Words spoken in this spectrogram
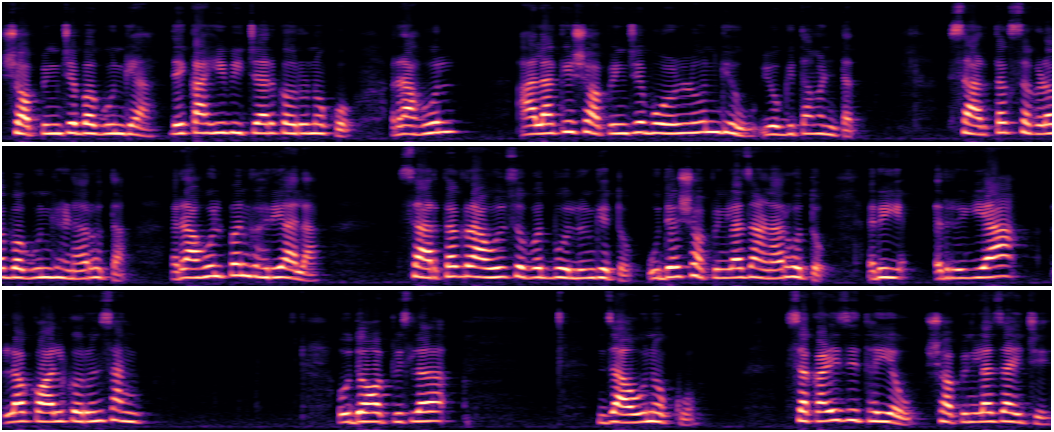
शॉपिंगचे बघून घ्या. ते काही विचार करू नको. राहुल आला की शॉपिंगचे बोलून घेऊ योगिता म्हणतात. सार्थक सगळं बघून घेणार होता. राहुल पण घरी आला. सार्थक राहुलसोबत बोलून घेतो. उद्या शॉपिंगला जाणार होतो. रिया रियाला कॉल करून सांग. उद्या ऑफिसला जाऊ नको. सकाळीच इथं येऊ. शॉपिंगला जायचे.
